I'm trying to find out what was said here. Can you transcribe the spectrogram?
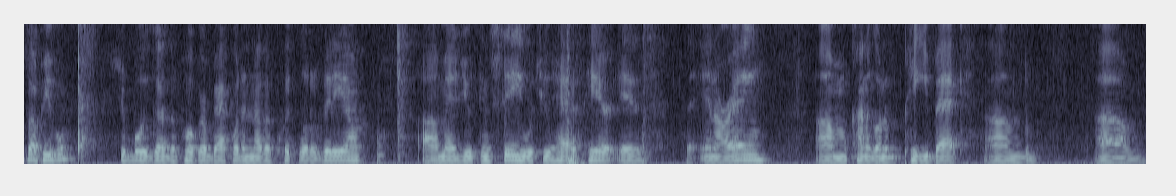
What's up people? It's your boy Guns and Poker back with another quick little video. Um, as you can see what you have here is the NRA. Um, I'm kind of going to piggyback um, the, um,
